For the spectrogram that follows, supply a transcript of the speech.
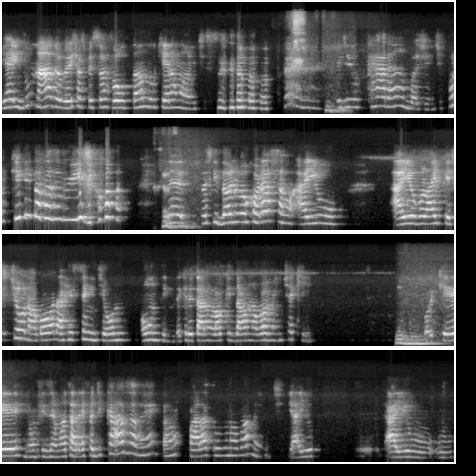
E aí, do nada, eu vejo as pessoas voltando o que eram antes. eu digo, caramba, gente, por que, que ele tá fazendo isso? né? Mas que dói no meu coração. Aí o, Aí eu vou lá e questiono agora, recente, on, ontem, decretaram lockdown novamente aqui. Uhum. Porque não fizemos uma tarefa de casa, né? Então, para tudo novamente. E aí, aí o, o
